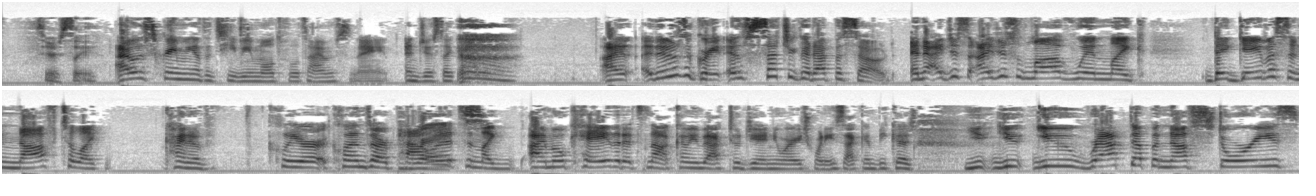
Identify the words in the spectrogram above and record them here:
Seriously. I was screaming at the TV multiple times tonight and just like I it was a great it was such a good episode. And I just I just love when like they gave us enough to like kind of clear cleanse our palates Right. and like I'm okay that it's not coming back till January 22nd because you you you wrapped up enough stories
